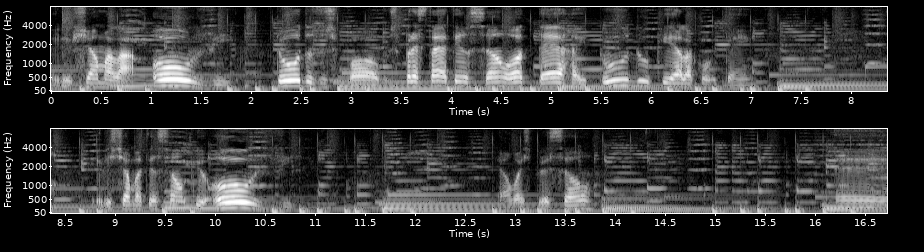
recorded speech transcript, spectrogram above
Ele chama lá, ouve todos os povos, prestai atenção, ó terra e tudo o que ela contém ele chama a atenção que ouve. É uma expressão. É,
